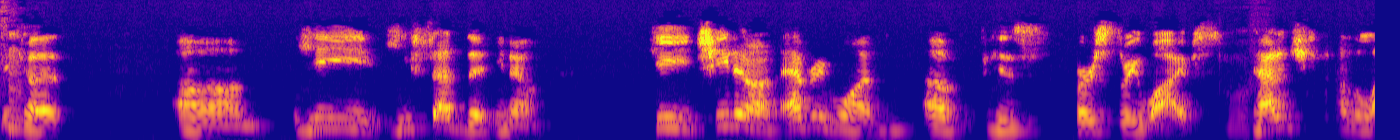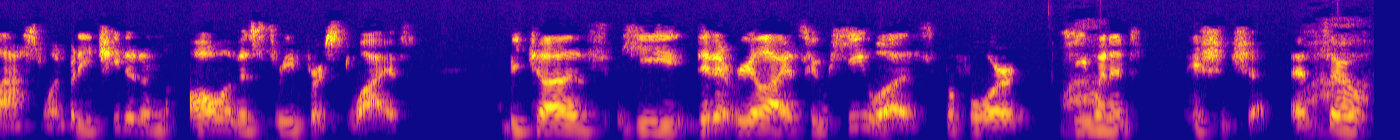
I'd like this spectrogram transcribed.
because um, he he said that you know he cheated on every one of his first three wives. Oof. He hadn't cheated on the last one, but he cheated on all of his three first wives because he didn't realize who he was before he went into relationship, and Wow. so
